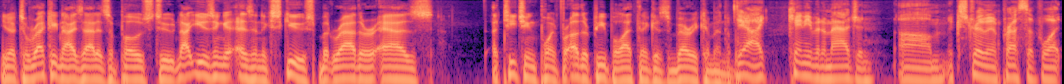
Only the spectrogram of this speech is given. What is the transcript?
You know to recognize that as opposed to not using it as an excuse but rather as a teaching point for other people i think is very commendable. Yeah i can't even imagine. Um, extremely impressive what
